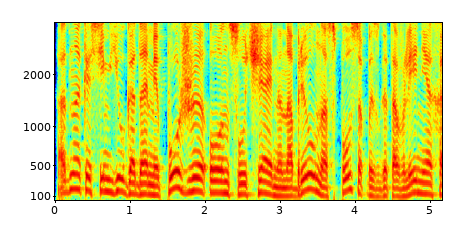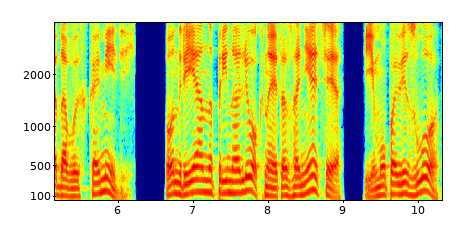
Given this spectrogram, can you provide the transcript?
Однако семью годами позже он случайно набрел на способ изготовления ходовых комедий. Он рьяно приналег на это занятие, ему повезло,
